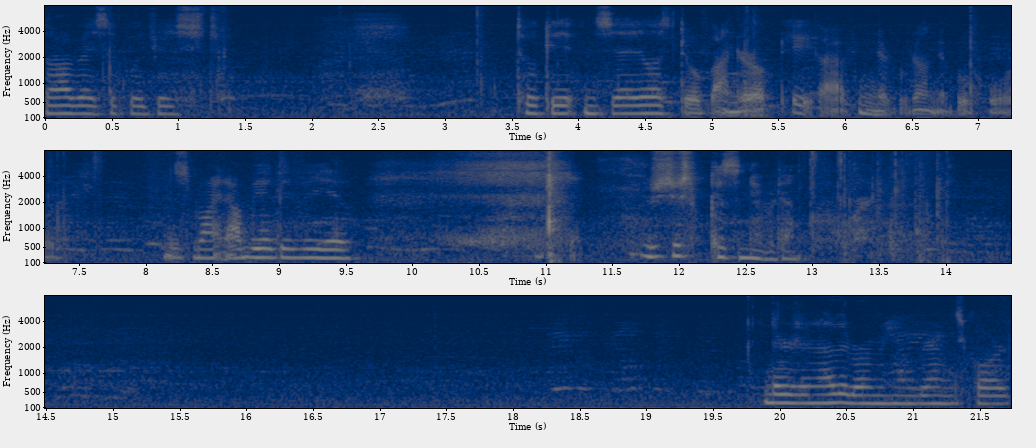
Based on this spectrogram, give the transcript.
so I basically just took it and said, let's do a binder update. I've never done it before. This might not be a good video. It's just because I've never done it before. There's another Birmingham Barons card.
